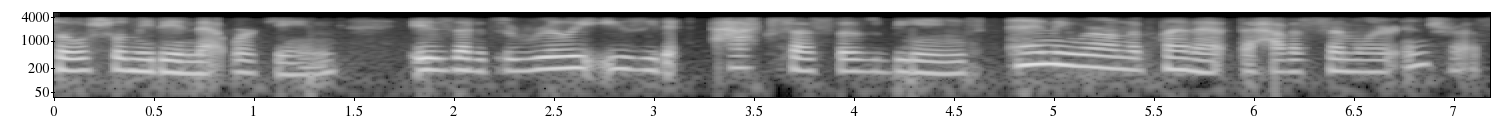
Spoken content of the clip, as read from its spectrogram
social media networking is that it's really easy to access those beings anywhere on the planet that have a similar interest.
